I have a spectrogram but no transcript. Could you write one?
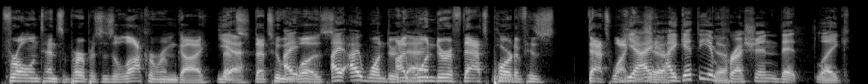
for all intents and purposes, a locker room guy. Yeah, That's, that's who he I- was. I, I wonder. I that. wonder if that's part of his. That's why. Yeah, he's I, Yeah. I get the impression that like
